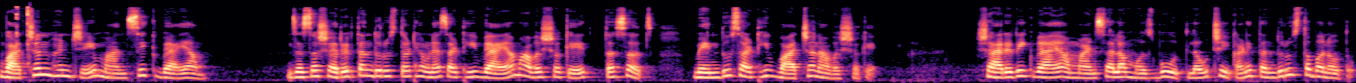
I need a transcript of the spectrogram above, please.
वाचन म्हणजे मानसिक व्यायाम. जसं शरीर तंदुरुस्त ठेवण्यासाठी व्यायाम आवश्यक आहे तसंच मेंदूसाठी वाचन आवश्यक आहे. शारीरिक व्यायाम माणसाला मजबूत लवचिक आणि तंदुरुस्त बनवतो.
